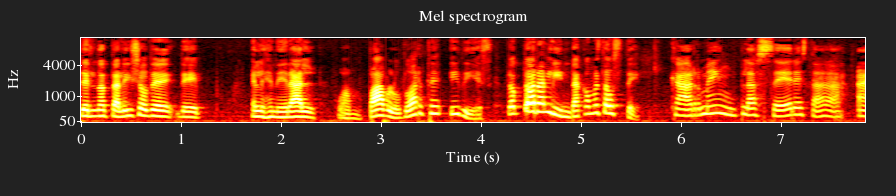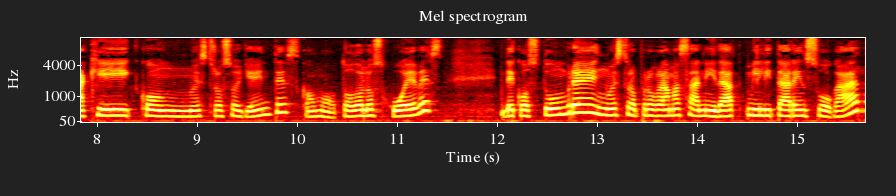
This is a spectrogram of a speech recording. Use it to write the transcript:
del natalicio de, de el general Juan Pablo Duarte y Díez. Doctora Linda, ¿cómo está usted? Carmen, un placer estar aquí con nuestros oyentes, como todos los jueves, de costumbre en nuestro programa Sanidad Militar en su hogar,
